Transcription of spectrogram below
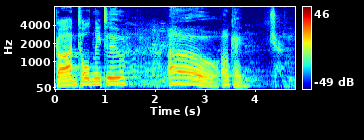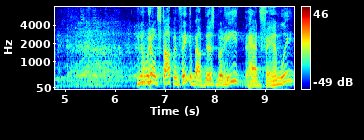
God told me to. Oh, okay. You know, we don't stop and think about this, but he had family,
